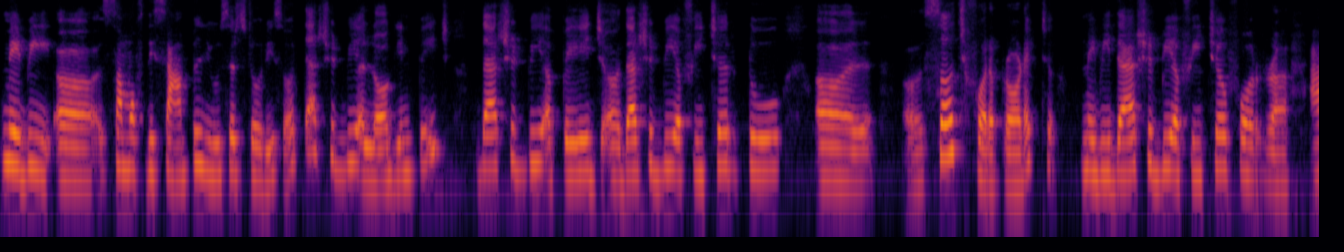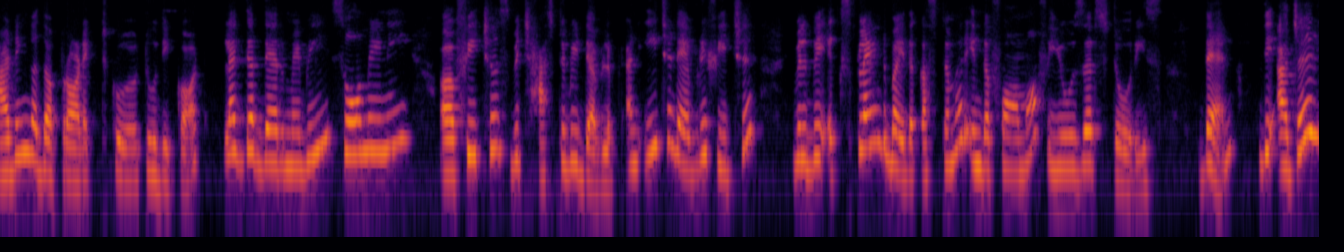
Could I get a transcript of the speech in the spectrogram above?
maybe uh, some of the sample user stories or there should be a login page, there should be a page, uh, there should be a feature to uh, search for a product maybe there should be a feature for uh, adding the product to the cart like that there may be so many uh, features which has to be developed and each and every feature will be explained by the customer in the form of user stories then the agile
